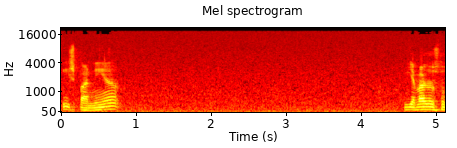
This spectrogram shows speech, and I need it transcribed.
Ισπανία διαβάζω στο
